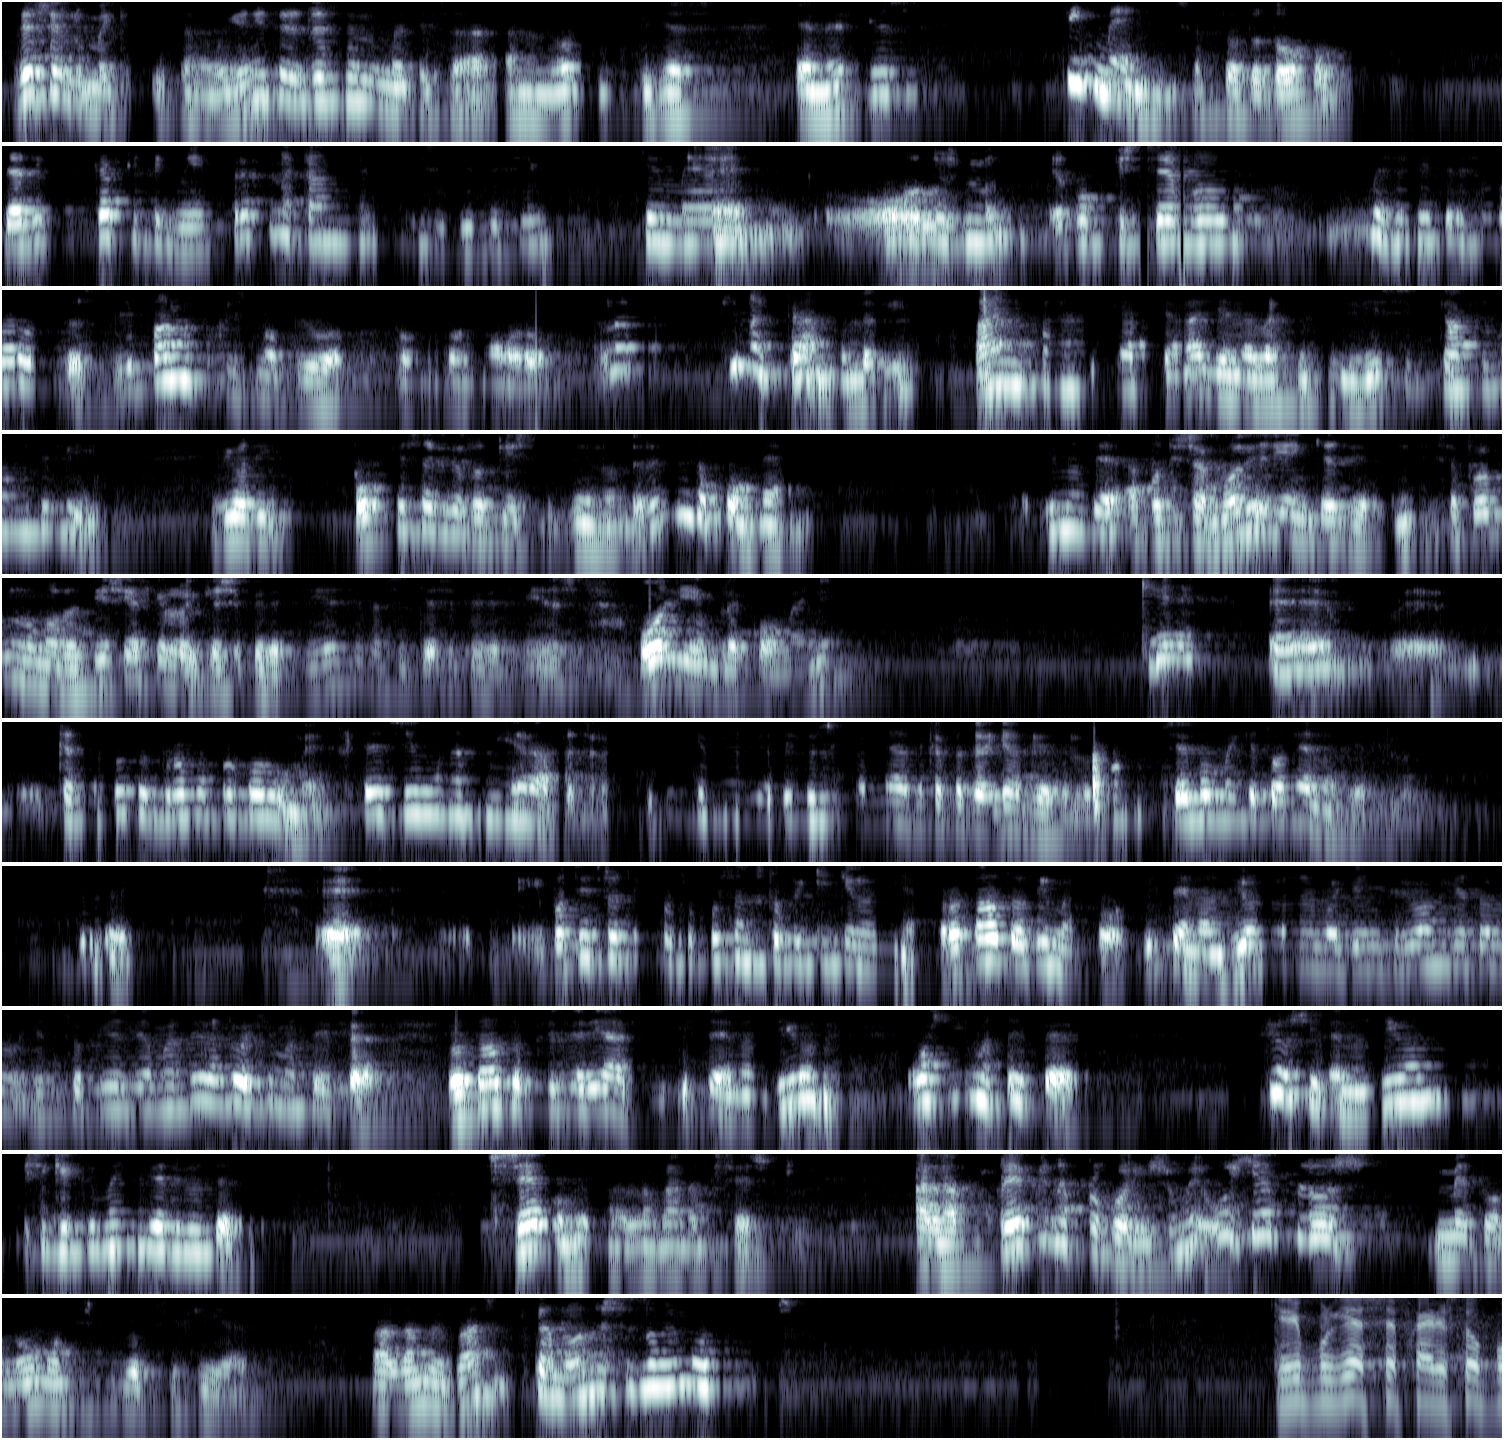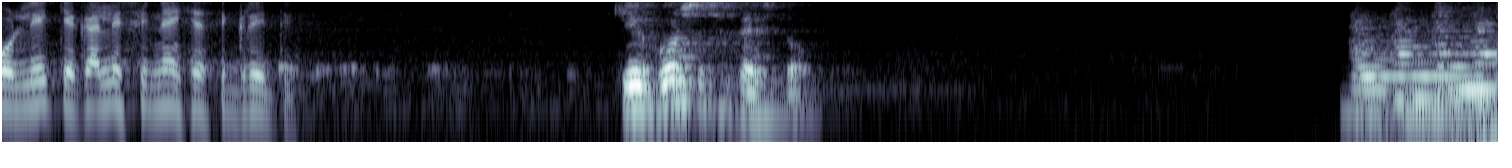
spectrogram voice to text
Δεν θέλουμε και τις ανεμογεννήτρες, δεν θέλουμε τις ανανεώσιμες πηγές ενέργειας. Τι μένει σε αυτόν τον τόπο; Δηλαδή κάποια στιγμή πρέπει να κάνουμε τη συζήτηση και με όρους, εγώ πιστεύω, μεγαλύτερη σοβαρότητα. Λυπάμαι που χρησιμοποιώ αυτόν τον όρο, αλλά τι να κάνω; Δηλαδή, αν υπάρχει κάποια άλλη εναλλακτική λύση, κάποιος να μου την πει. Διότι όποιες αδειοδοτήσεις δίνονται, δεν δίνονται από μένα. Δίνονται από τις αρμόδιες γενικές διευθύνσεις, αφού έχουν νομοδοτήσει οι αρχαιολογικές υπηρεσίες, οι δασικέ υπηρεσίες, όλοι οι εμπλεκόμενοι. Και ε, ε, κατά αυτόν τον τρόπο προχωρούμε. Χθες ήμουν στην Ιερά Πέτρα. Υπήρχε μια διαδήλωση, καμιά δεκαπενταριά διαδηλωτών. Σέβομαι και τον ένα διαδηλωτή. Ε, υποτίθεται ότι εκπροσωπούσαν την τοπική κοινωνία. Ρωτάω τον Δήμαρχο, είστε εναντίον των ανεμογεννητριών για, τον, για τις οποίες διαμαρτύρονται, όχι είμαστε υπέρ. Ρωτάω τον Περιφερειάρχη, είστε εναντίον, όχι είμαστε υπέρ. Ποιος είναι εναντίον, οι συγκεκριμένοι διαδηλωτές. Σέβομαι, επαναλαμβάνω, τη θέση του. Αλλά πρέπει να προχωρήσουμε όχι απλώς με τον νόμο της πλειοψηφίας, αλλά με βάση τους κανόνες της νομιμότητας. Κύριε Υπουργέ, σας ευχαριστώ πολύ και καλή συνέχεια στην Κρήτη. Και εγώ σας ευχαριστώ. Thank you.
